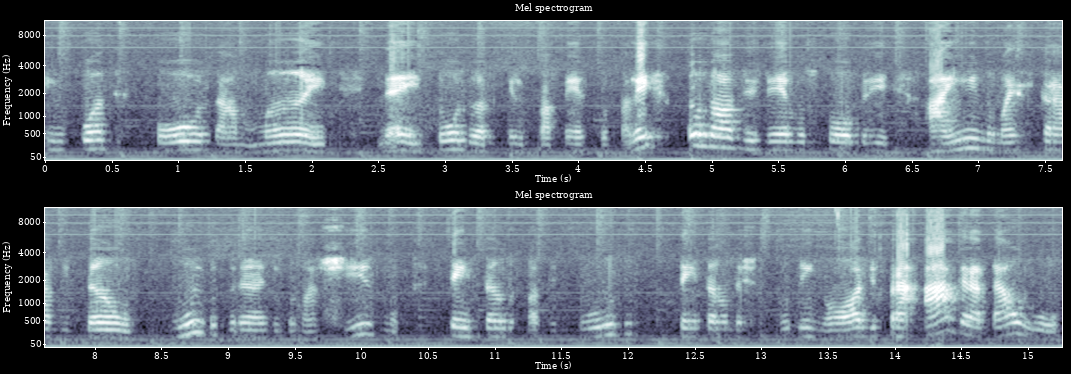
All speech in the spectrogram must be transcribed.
enquanto esposa, mãe, né, e todos aqueles papéis que eu falei, ou nós vivemos sobre ainda uma escravidão muito grande do machismo, tentando fazer tudo, tentando deixar tudo em ordem para agradar o outro.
